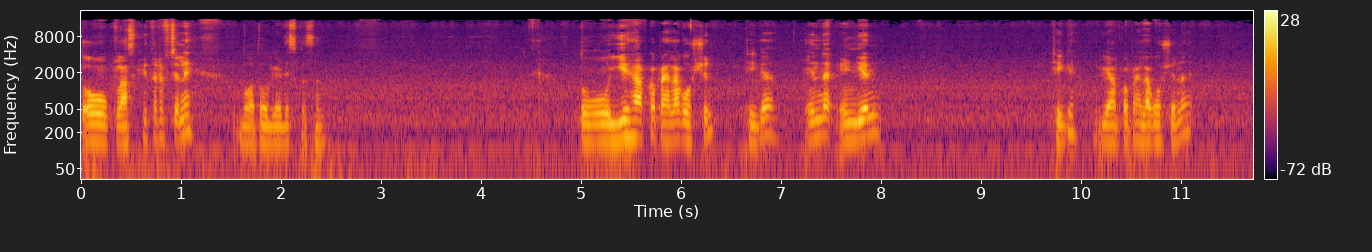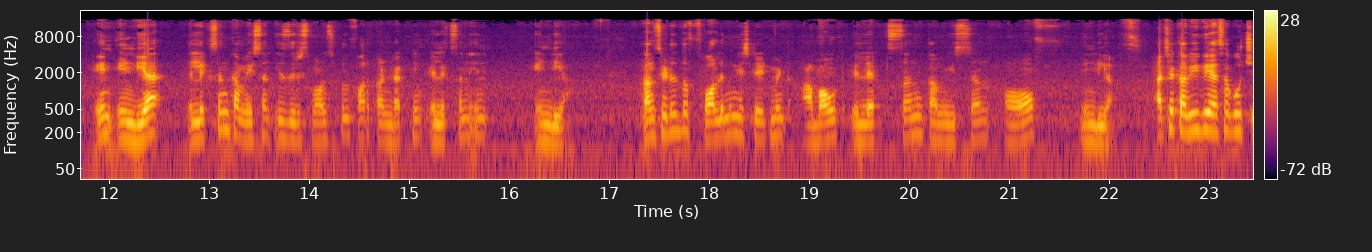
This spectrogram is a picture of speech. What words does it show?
तो क्लास की तरफ़ चलें। बहुत हो गया डिस्कशन तो ये है आपका पहला क्वेश्चन ठीक है? इन द इंडियन ठीक है? ये आपका पहला क्वेश्चन है। In India election commission is responsible for conducting election in India consider the following statement about election commission of India अच्छा कभी भी ऐसा कुछ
